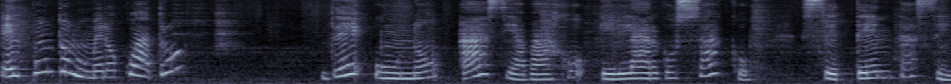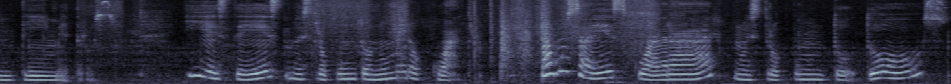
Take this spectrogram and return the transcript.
El punto número 4, de 1 hacia abajo, el largo saco, 70 centímetros. Y este es nuestro punto número 4. Vamos a escuadrar nuestro punto 2,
